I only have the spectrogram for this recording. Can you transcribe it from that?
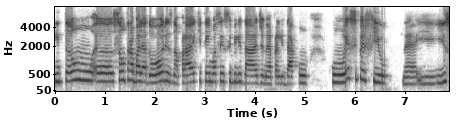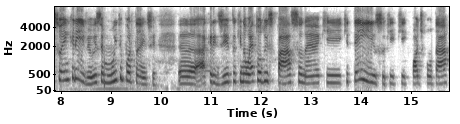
Então, uh, são trabalhadores na praia que têm uma sensibilidade, né, para lidar com, com esse perfil né? E, isso é incrível, isso é muito importante. Uh, acredito que não é todo espaço, né, que, que tem isso, que, que pode contar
